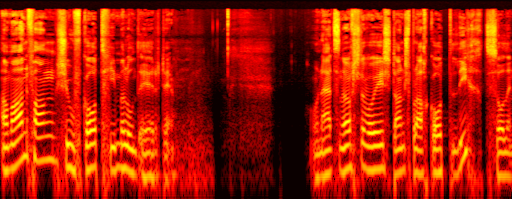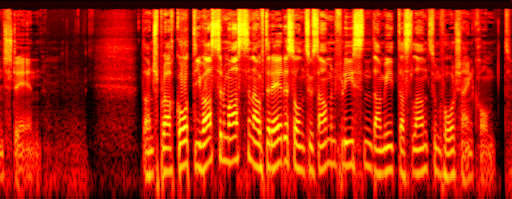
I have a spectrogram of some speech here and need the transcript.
am Anfang schuf Gott Himmel und Erde. Und dann das nächste, wo ist, dann sprach Gott, Licht soll entstehen. Dann sprach Gott, die Wassermassen auf der Erde sollen zusammenfließen, damit das Land zum Vorschein kommt.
